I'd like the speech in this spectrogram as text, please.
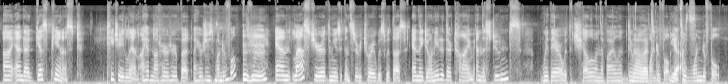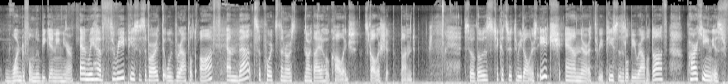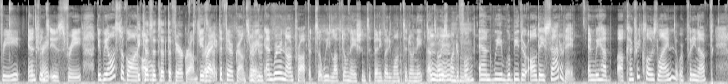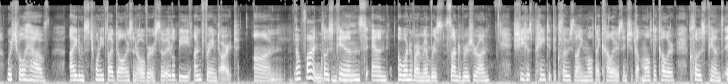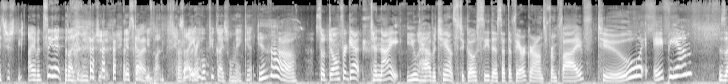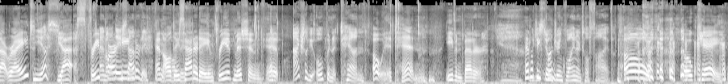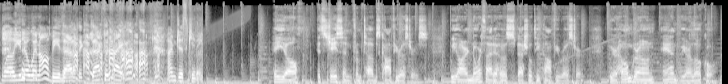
uh, and a guest pianist, T.J. Lynn. I have not heard her, but I hear she's wonderful. Mm-hmm. And last year, the Music Conservatory was with us, and they donated their time, and the students were there with the cello and the violin. They're No, really wonderful. yes. It's a wonderful wonderful new beginning here. And we have three pieces of art that we've raffled off, and that supports the North, North Idaho College Scholarship Fund. So those tickets are three dollars each, and there are three pieces that'll be raffled off. Parking is free. Entrance is free. If we also go on Because all- it's at the fairgrounds, it's right? at the fairgrounds, right? Mm-hmm. And we're a nonprofit, so we love donations. If anybody wants to donate, that's mm-hmm. always wonderful. Mm-hmm. And we will be there all day Saturday. And we have a country clothesline that we're putting up, which will have items $25 and over. So it'll be unframed art on Oh, fun. clothespins. Mm-hmm. And oh, one of our members, Sandra Bergeron, she has painted the clothesline multicolors and she's got multicolor clothespins. It's just, be- I haven't seen it, but I can envision it. It's got to be fun. So I hope you guys will make it. Yeah. So don't forget, tonight you have a chance to go see this at the fairgrounds from 5 to 8 p.m. Is that right? Yes. Yes. Free And all day Saturday. And all day Saturday and free admission. It, Actually, we open at 10. oh, at 10. Mm-hmm. Even better. Yeah. That'll we just be fun. don't drink wine until 5. Oh, okay. Well, you know when I'll be there. That's exactly right. I'm just kidding. Hey y'all, it's Jason from Tubbs Coffee Roasters. We are North Idaho's specialty coffee roaster. We are homegrown and we are local.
